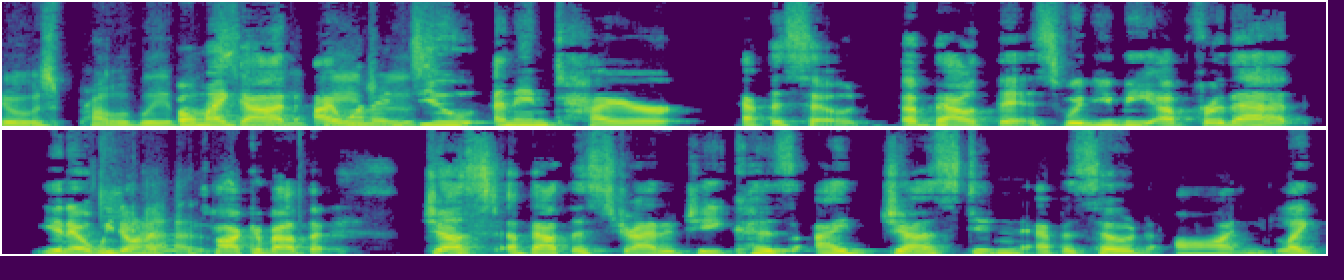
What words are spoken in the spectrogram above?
It was probably oh about Oh my God. 70 I want to do an entire episode about this. Would you be up for that? You know, we don't have to talk about the, just about the strategy because I just did an episode on, like,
